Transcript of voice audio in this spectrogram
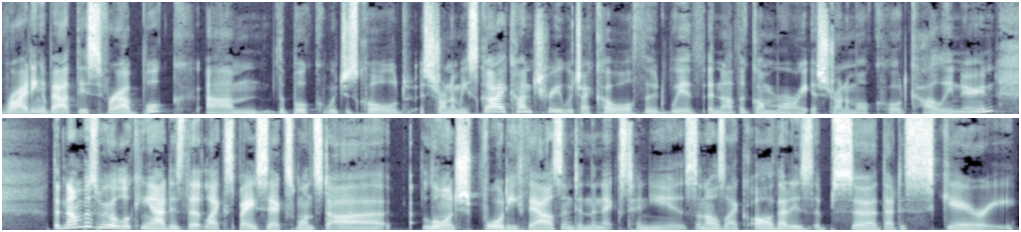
writing about this for our book, um, the book which is called Astronomy Sky Country, which I co authored with another Gomeroi astronomer called Karlie Noon, the numbers we were looking at is that like SpaceX wants to uh, launch 40,000 in the next 10 years. And I was like, oh, that is absurd. That is scary.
